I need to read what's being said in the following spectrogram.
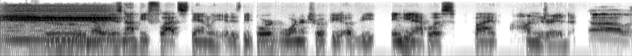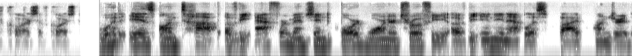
Ooh, no, it is not the Flat Stanley. It is the Borg Warner Trophy of the Indianapolis 500. Oh, of course, of course. What is on top of the aforementioned Borg Warner Trophy of the Indianapolis 500?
